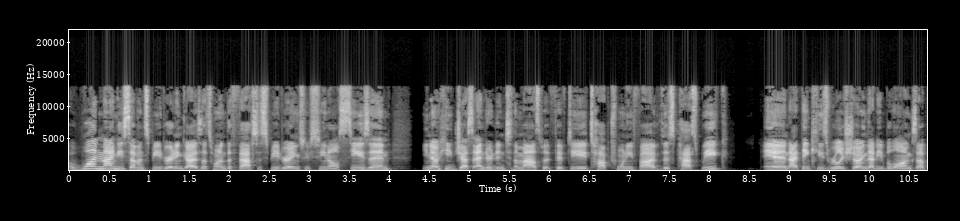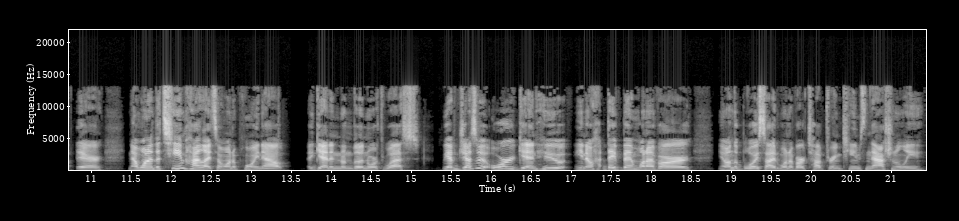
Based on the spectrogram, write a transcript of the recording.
a 197 speed rating, guys. That's one of the fastest speed ratings we've seen all season. You know, he just entered into the MileSplit 50 top 25 this past week, and I think he's really showing that he belongs up there. Now, one of the team highlights I want to point out, again in the Northwest, we have Jesuit Oregon, who, you know, they've been one of our, you know, on the boys' side, one of our top ranked teams nationally.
